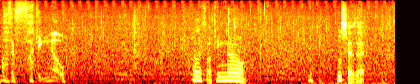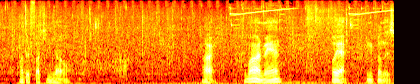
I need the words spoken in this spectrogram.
Motherfucking no. Motherfucking no. Who says that? Motherfucking no. Alright. Come on, man. Oh yeah. Let me film this.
